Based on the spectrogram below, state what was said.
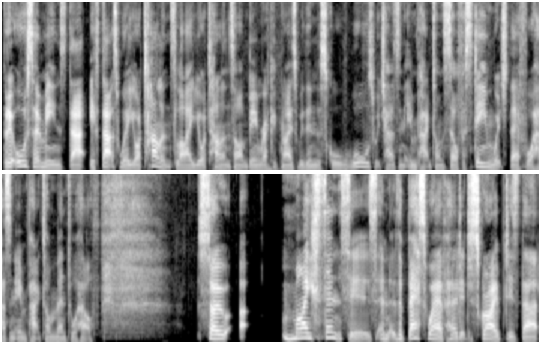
but it also means that if that's where your talents lie, your talents aren't being recognized within the school walls, which has an impact on self esteem, which therefore has an impact on mental health. So, uh, my sense is, and the best way I've heard it described is that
